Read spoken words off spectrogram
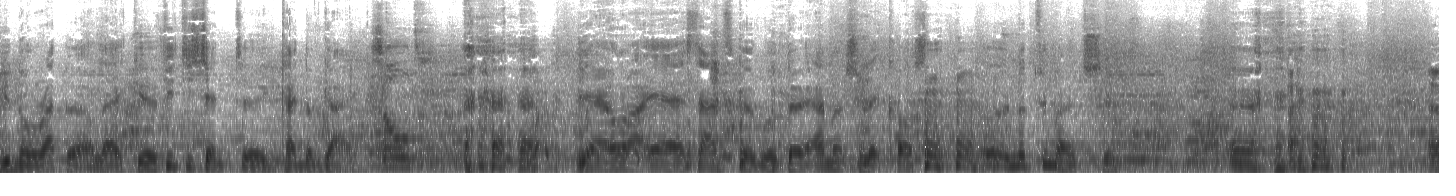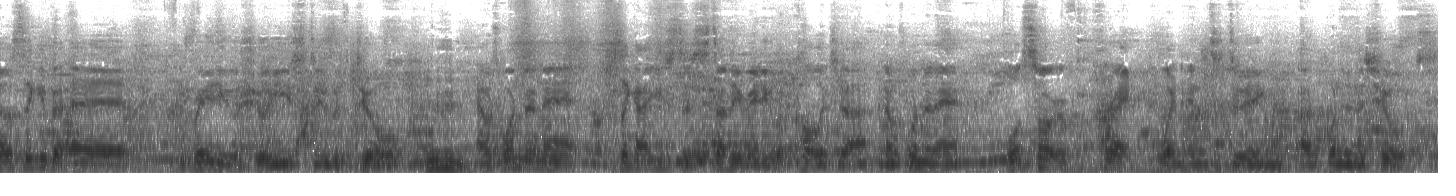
you know, rapper like uh, 50 Cent uh, kind of guy. Sold. yeah, all right. Yeah, sounds good. We'll do it. How much will it cost? oh, not too much. And I was thinking about uh, radio show you used to do with Joe. Mm-hmm. I was wondering, uh like I used to study radio at college, that, and I was wondering uh, what sort of prep went into doing uh, one of the shows.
